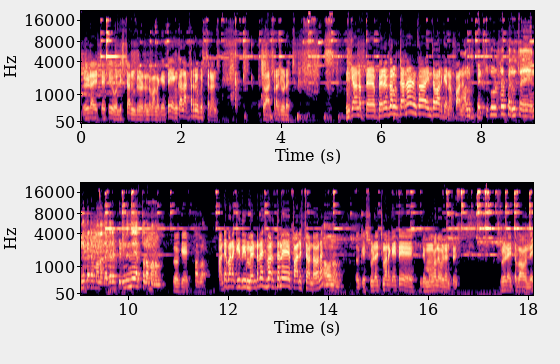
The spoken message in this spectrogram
బ్రీడ్ వచ్చేసి ఒలిస్టాన్ బ్రీడ్ అంటే మనకైతే. ఇంకా అట్టర్ చూపిస్తానండి. అట్టర్ చూడొచ్చు. ఇంకేమన్నా పె పెరగలుగుతానా ఇంకా ఇంతవరకేనా పాలు? వాళ్ళు పెట్టుకుంటే పెరుగుతాయి. ఎందుకంటే మన దగ్గర పిండిందే చెప్తున్నాం మనం. ఓకే. అట్లా. అంటే మనకి ఇది మెయింటెనెన్స్ పడితేనే పాలిస్తా ఉంటావా అవునవును. ఓకే చూడొచ్చు మనకైతే ఇది ముంగలు చూడండి ఫ్రెండ్స్ అయితే బాగుంది.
